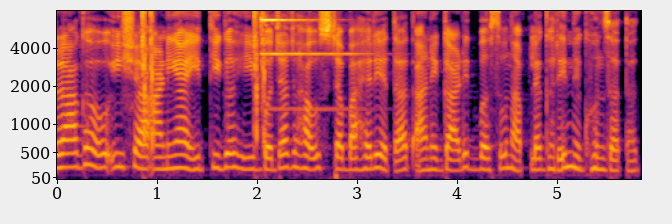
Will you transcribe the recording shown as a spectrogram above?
राघव ईशा आणि आई तिघंही बजाज हाऊसच्या बाहेर येतात आणि गाडीत बसून आपल्या घरी निघून जातात.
